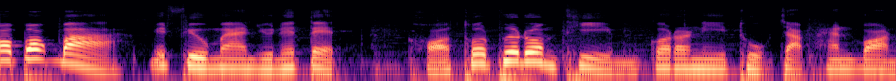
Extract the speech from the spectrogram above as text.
พอปอกบามิดฟิลแมนยูไนเต็ดขอโทษเพื่อร่วมทีมกรณีถูกจับแฮนด์บอล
